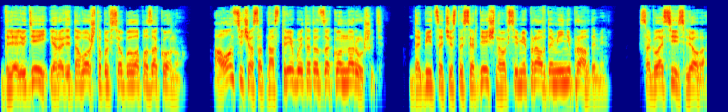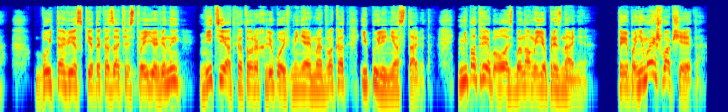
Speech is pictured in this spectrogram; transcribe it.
Для людей и ради того, чтобы все было по закону. А он сейчас от нас требует этот закон нарушить. Добиться чистосердечного всеми правдами и неправдами. Согласись, Лева, будь там веские доказательства ее вины, не те, от которых любой вменяемый адвокат и пыли не оставит, не потребовалось бы нам ее признания. Ты понимаешь вообще это?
